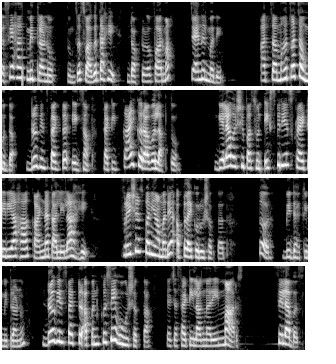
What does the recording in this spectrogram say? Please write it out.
कसे आहात मित्रांनो? तुमचं स्वागत आहे डॉक्टर ऑफ फार्मा चॅनलमध्ये. आजचा महत्त्वाचा मुद्दा ड्रग इन्स्पेक्टर एक्झामसाठी काय करावं लागतं? गेल्या वर्षीपासून एक्सपिरियन्स क्रायटेरिया हा काढण्यात आलेला आहे. फ्रेशर्स पण यामध्ये अप्लाय करू शकतात. तर विद्यार्थी मित्रांनो ड्रग इन्स्पेक्टर आपण कसे होऊ शकता? त्याच्यासाठी लागणारे मार्क्स सिलेबस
